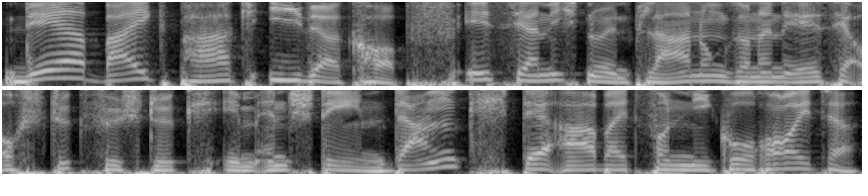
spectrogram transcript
Der Bikepark Iderkopf ist ja nicht nur in Planung, sondern er ist ja auch Stück für Stück im Entstehen. Dank der Arbeit von Nico Reuter,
